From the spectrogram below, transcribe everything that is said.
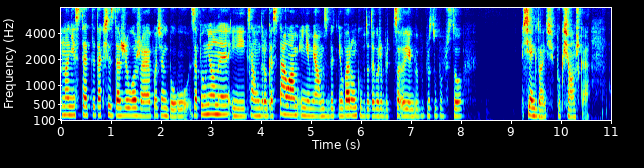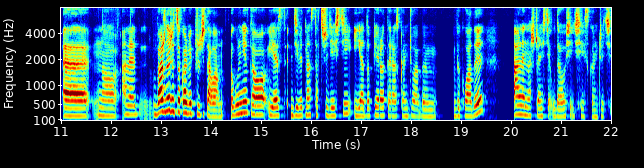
no niestety tak się zdarzyło, że pociąg był zapełniony i całą drogę stałam i nie miałam zbytnio warunków do tego, żeby co, jakby po prostu po prostu sięgnąć po książkę. E, no, ale ważne, że cokolwiek przeczytałam. Ogólnie to jest 19.30 i ja dopiero teraz kończyłabym wykłady, ale na szczęście udało się dzisiaj skończyć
